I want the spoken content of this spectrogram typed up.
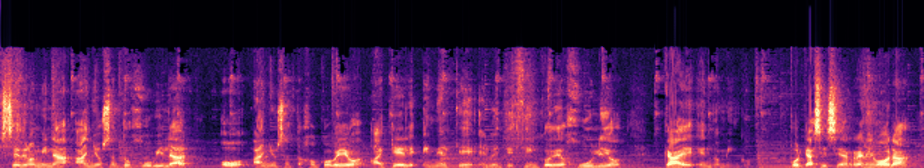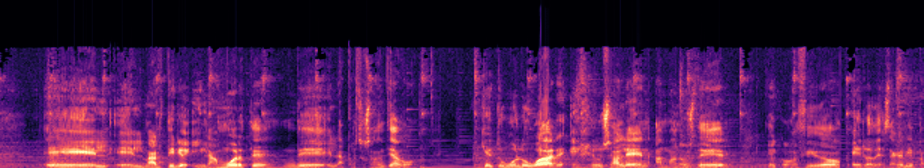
Se denomina año santo jubilar o año santo jacobeo aquel en el que el 25 de julio cae en domingo, porque así se rememora el, martirio y la muerte del apóstol Santiago, que tuvo lugar en Jerusalén a manos de el conocido Herodes de Agripa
